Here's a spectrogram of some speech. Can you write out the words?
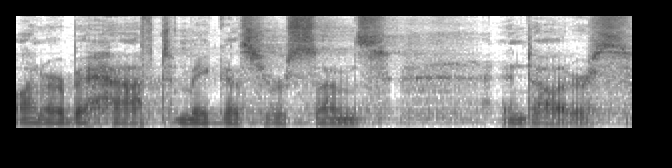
on our behalf to make us your sons and daughters.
